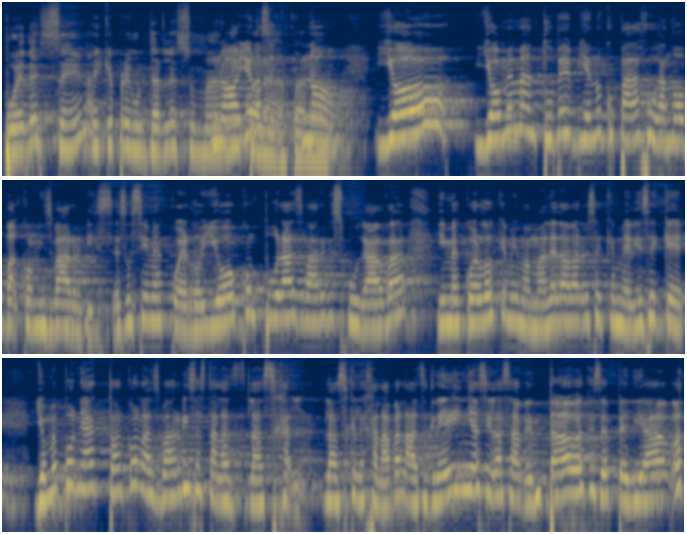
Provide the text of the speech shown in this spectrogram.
Puede ser, hay que preguntarle a su mami. No, yo para, no sé. para- No, yo, yo me mantuve bien ocupada jugando con mis Barbies. Eso sí me acuerdo. Yo con puras Barbies jugaba y me acuerdo que mi mamá le daba risa que me dice que yo me ponía a actuar con las Barbies hasta las, las, las que le jalaba las greñas y las aventaba, que se peleaban.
